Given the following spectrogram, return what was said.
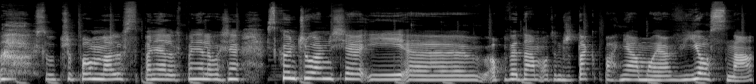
Och, sobie przypomnę, ale wspaniale, wspaniale. Właśnie skończyła mi się i e, opowiadałam o tym, że tak pachniała moja wiosna.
